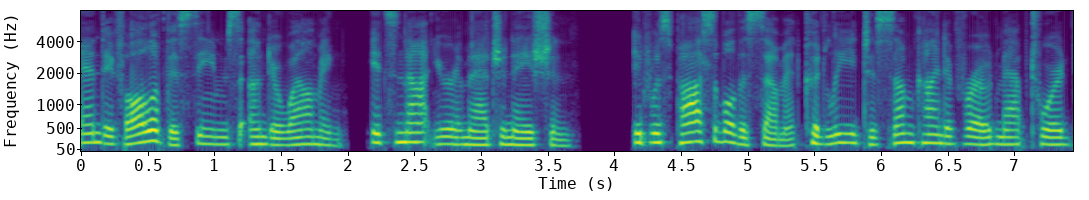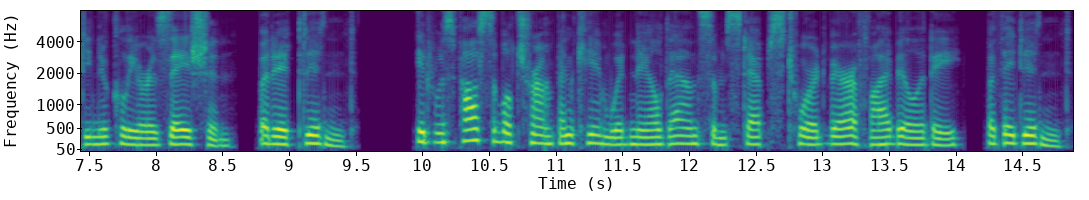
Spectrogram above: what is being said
And if all of this seems underwhelming, it's not your imagination. It was possible the summit could lead to some kind of roadmap toward denuclearization, but it didn't. It was possible Trump and Kim would nail down some steps toward verifiability, but they didn't.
